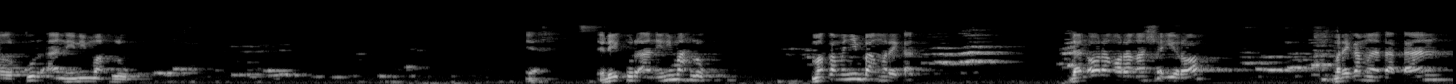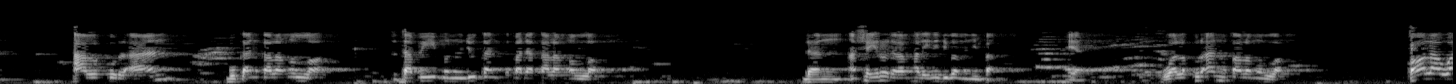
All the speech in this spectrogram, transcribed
Al-Quran ini makhluk. Ya. Jadi Quran ini makhluk. Maka menyimpang mereka. Dan orang-orang Asy'ariyah mereka mengatakan Al-Quran bukan kalam Allah, tetapi menunjukkan kepada kalam Allah. Dan Asy'ariyah dalam hal ini juga menyimpang. Ya wal Quran kalamullah. Qala wa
